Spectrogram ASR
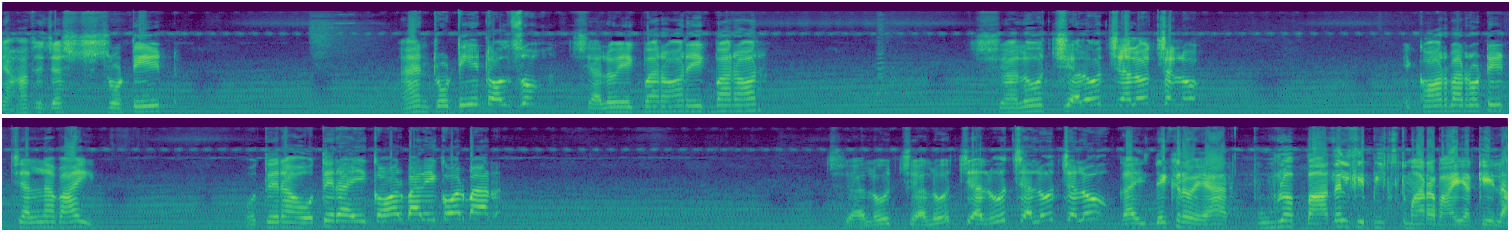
यहाँ से just rotate and rotate also चलो, एक बार और, एक बार और. चलो चलो चलो चलो. एक और बार रोटेट चलना भाई. होते रहा होते रहा. एक और बार, एक और बार. चलो चलो चलो चलो चलो। गाइस देख रहे हो यार, पूरा बादल के बीच तुम्हारा भाई अकेला।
